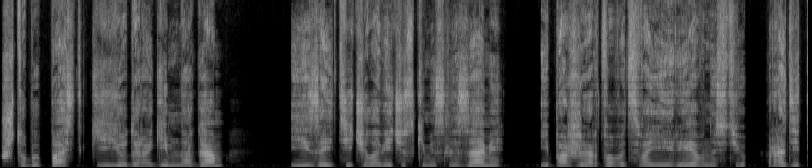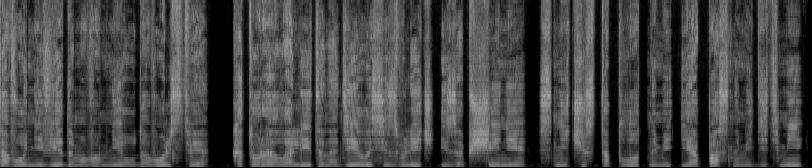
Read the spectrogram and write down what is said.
чтобы пасть к ее дорогим ногам и зайти человеческими слезами и пожертвовать своей ревностью ради того неведомого мне удовольствия, которое Лолита надеялась извлечь из общения с нечистоплотными и опасными детьми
